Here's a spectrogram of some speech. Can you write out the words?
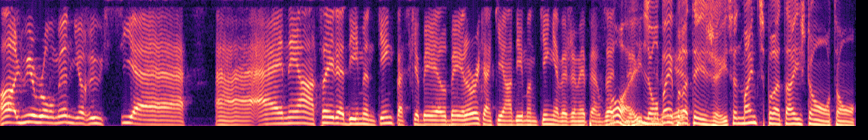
ah lui Roman il a réussi à, à, à anéantir le Demon King parce que Bill Baylor quand il est en Demon King il avait jamais perdu. à Oh, ouais, ils l'ont bien protégé. C'est de même que tu protèges ton. ton...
